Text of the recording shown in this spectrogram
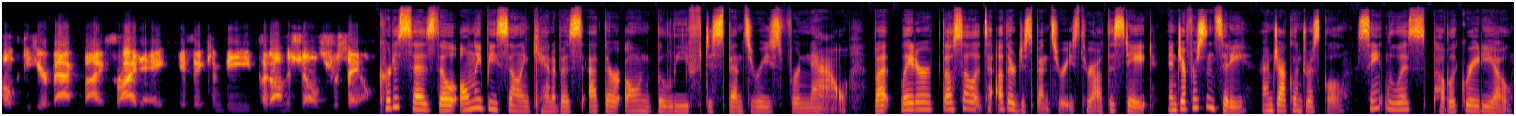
hope to hear back by Friday if it can be put on the shelves for sale. Curtis says they'll only be selling cannabis at their own BeLeaf dispensaries for now, but later they'll sell it to other dispensaries throughout the state. In Jefferson City, I'm Jaclyn Driscoll, St. Louis Public Radio.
